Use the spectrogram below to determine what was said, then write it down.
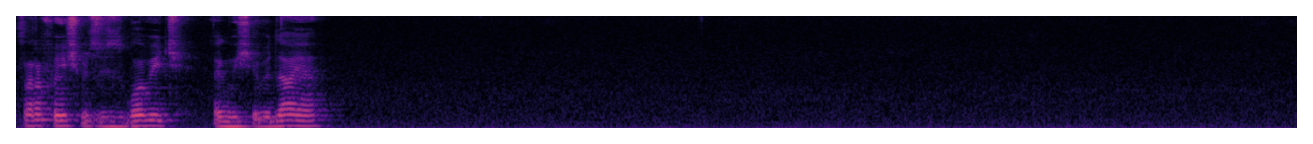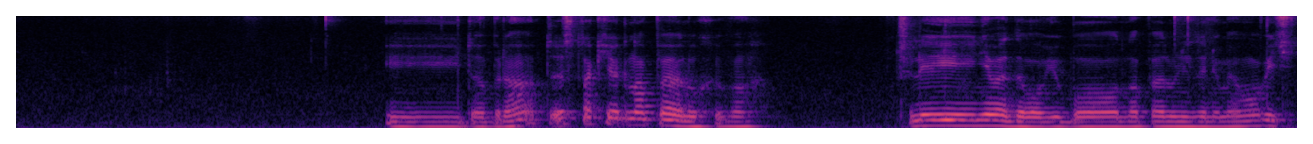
Zaraz powinniśmy coś złowić, jak mi się wydaje. I dobra, to jest taki jak na PL-u chyba. Czyli nie będę łowił, bo na PL-u nigdy nie miałem łowić.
